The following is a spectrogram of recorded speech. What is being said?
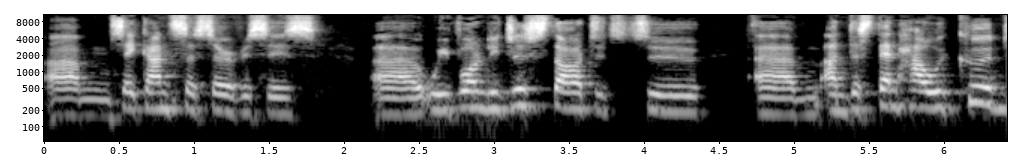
um, say, cancer services, uh, we've only just started to um, understand how we could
